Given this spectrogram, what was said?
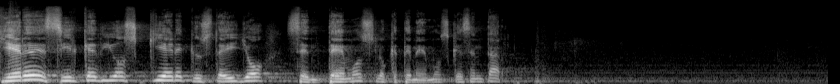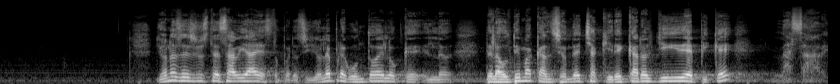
Quiere decir que Dios quiere que usted y yo sentemos lo que tenemos que sentar. Yo no sé si usted sabía esto, pero si yo le pregunto de, lo que, de la última canción de Shakira y Carol G y de Piqué, la saben.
